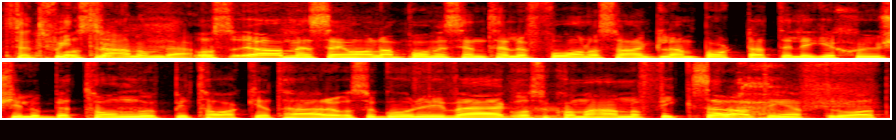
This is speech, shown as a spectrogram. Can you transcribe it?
Sen twittrar Och så- han om det. Och så, ja, men sen håller han på med sin telefon och så har han glömt bort att det ligger sju kilo betong upp i taket här. Och så går det iväg och så kommer han och fixar allting efteråt.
